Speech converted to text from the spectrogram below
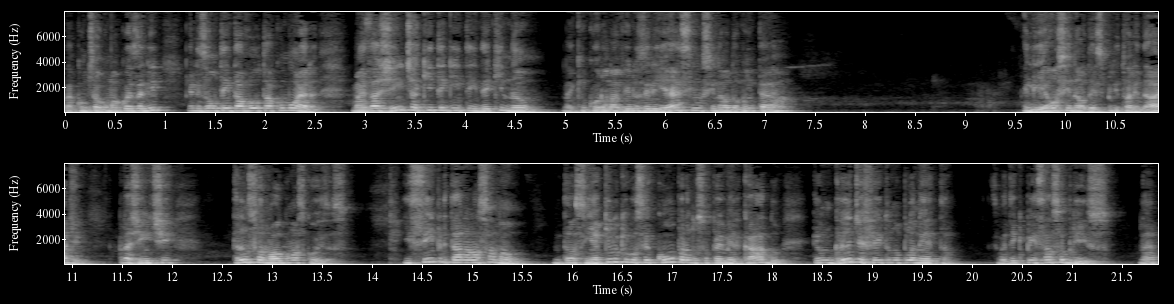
aconteceu alguma coisa ali, eles vão tentar voltar como era. Mas a gente aqui tem que entender que não, né? que o coronavírus ele é sim um sinal da Mãe Terra, ele é um sinal da espiritualidade para a gente transformar algumas coisas. E sempre está na nossa mão. Então, assim, aquilo que você compra no supermercado tem um grande efeito no planeta. Você vai ter que pensar sobre isso. Né?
